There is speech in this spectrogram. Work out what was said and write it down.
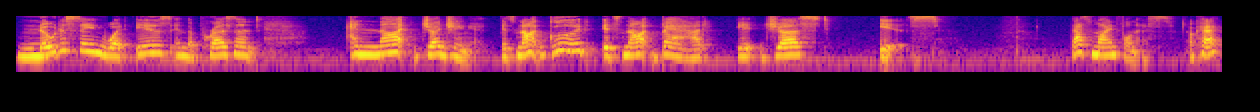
noticing what is in the present and not judging it. It's not good, it's not bad, it just is. That's mindfulness, okay?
